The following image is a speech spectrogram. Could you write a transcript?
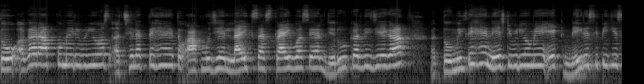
तो अगर आपको मेरी वीडियोस अच्छे लगते हैं तो आप मुझे लाइक सब्सक्राइब व शेयर ज़रूर कर दीजिएगा। तो मिलते हैं नेक्स्ट वीडियो में एक नई रेसिपी के साथ।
